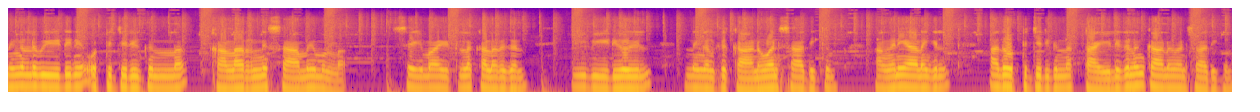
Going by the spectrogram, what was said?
നിങ്ങളുടെ വീടിന് ഒട്ടിച്ചിരിക്കുന്ന കളറിന് സാമ്യമുള്ള സെയിം ആയിട്ടുള്ള കളറുകൾ ഈ വീഡിയോയിൽ നിങ്ങൾക്ക് കാണുവാൻ സാധിക്കും. അങ്ങനെയാണെങ്കിൽ അത് ഒട്ടിച്ചിരിക്കുന്ന ടൈലുകളും കാണുവാൻ സാധിക്കും.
